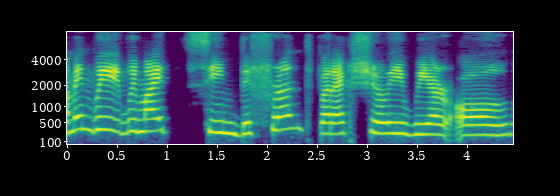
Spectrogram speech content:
i mean we we might seem different but actually we are all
